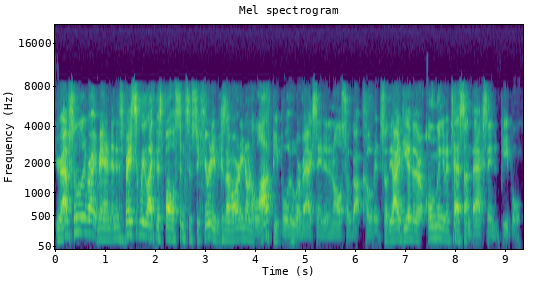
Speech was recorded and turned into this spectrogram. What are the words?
You're absolutely right, man. And it's basically like this false sense of security because I've already known a lot of people who are vaccinated and also got COVID. So the idea that they're only going to test unvaccinated people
